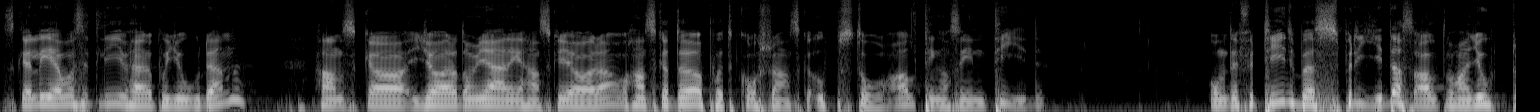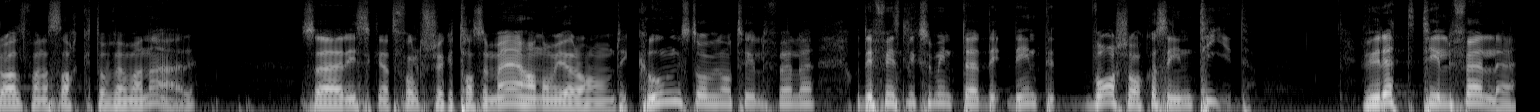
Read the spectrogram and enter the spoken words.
ska leva sitt liv här på jorden. Han ska göra de gärningar han ska göra och han ska dö på ett kors och han ska uppstå. Allting har sin tid. Om det för tid börjar spridas allt vad han gjort och allt vad han har sagt och vem han är, så är risken att folk försöker ta sig med honom och göra honom till kung, står vid något tillfälle. Och det finns liksom inte, det, det är inte, var sak har sin tid. Vid rätt tillfälle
